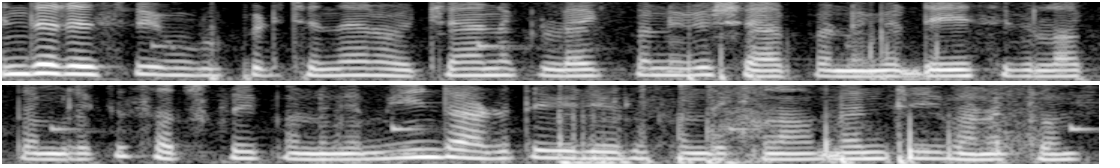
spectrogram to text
இந்த ரெசிபி உங்களுக்கு பிடிச்சிருந்தா என்னோடய சேனலுக்கு லைக் பண்ணுங்கள் ஷேர் பண்ணுங்கள் டேசி விலாக் தமிழுக்கு சப்ஸ்கிரைப் பண்ணுங்கள் மீண்டும் அடுத்த வீடியோவில் சந்திக்கலாம். நன்றி வணக்கம்.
